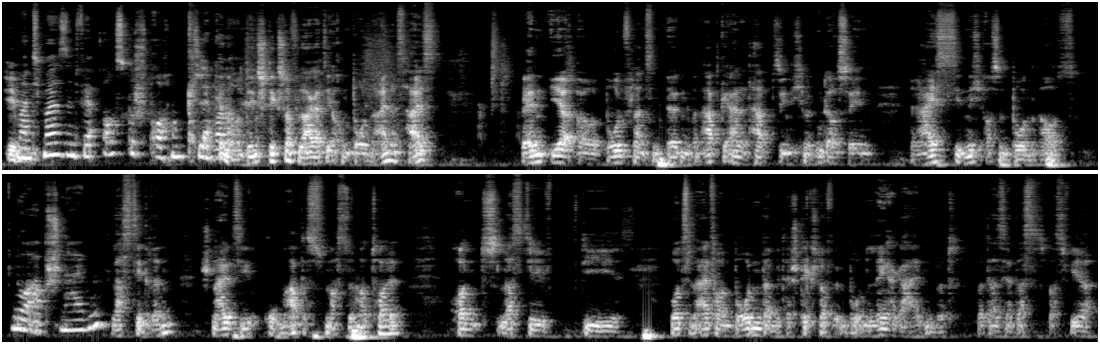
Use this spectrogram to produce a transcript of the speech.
Eben. Manchmal sind wir ausgesprochen clever. Genau, den Stickstoff lagert sie auch im Boden ein. Das heißt, wenn ihr eure Bodenpflanzen irgendwann abgeerntet habt, sie nicht mehr gut aussehen, reißt sie nicht aus dem Boden raus. Nur abschneiden. Lasst sie drin, schneidet sie oben ab, das machst du immer toll. Und lasst die, die Wurzeln einfach im Boden, damit der Stickstoff im Boden länger gehalten wird. Weil das ist ja das, was wir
